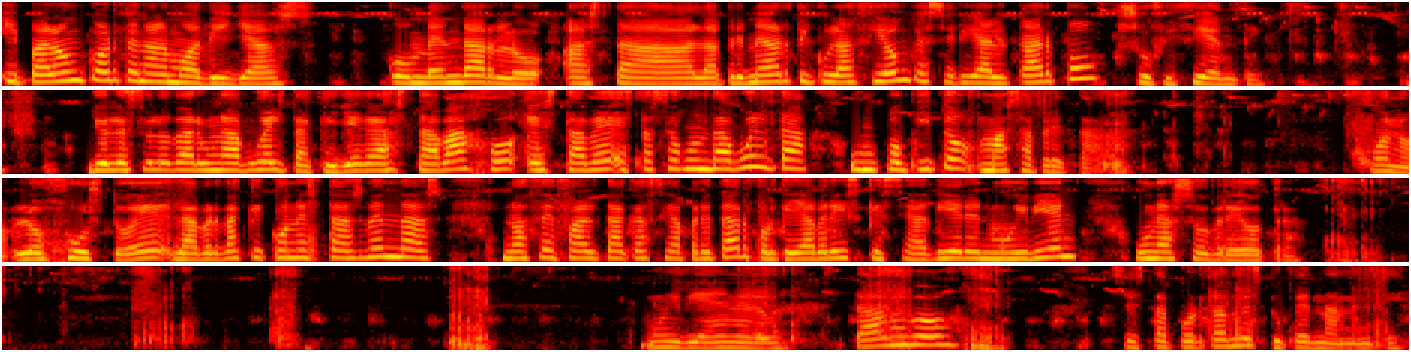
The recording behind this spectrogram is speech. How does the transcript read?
Y para un corte en almohadillas, con vendarlo hasta la primera articulación, que sería el carpo, suficiente. Yo le suelo dar una vuelta que llegue hasta abajo, esta, vez, esta segunda vuelta un poquito más apretada. Bueno, lo justo, ¿eh? La verdad que con estas vendas no hace falta casi apretar porque ya veréis que se adhieren muy bien una sobre otra. Muy bien el tango, se está portando estupendamente.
